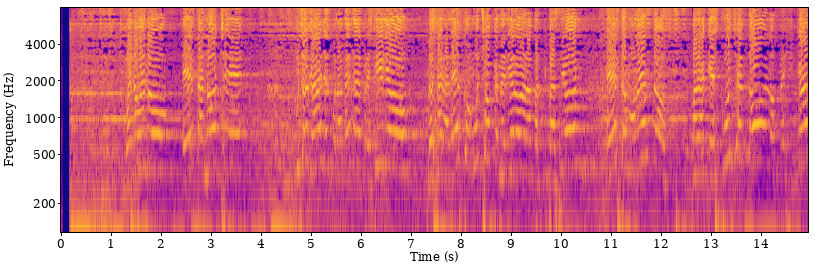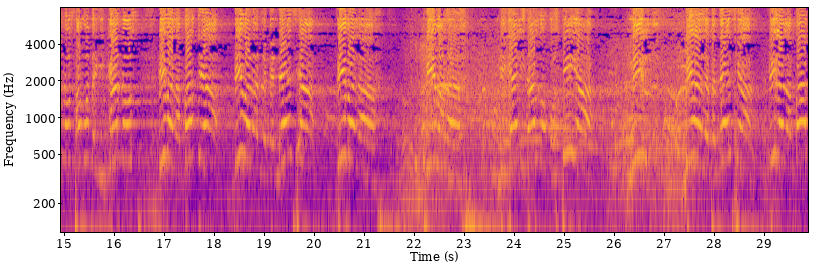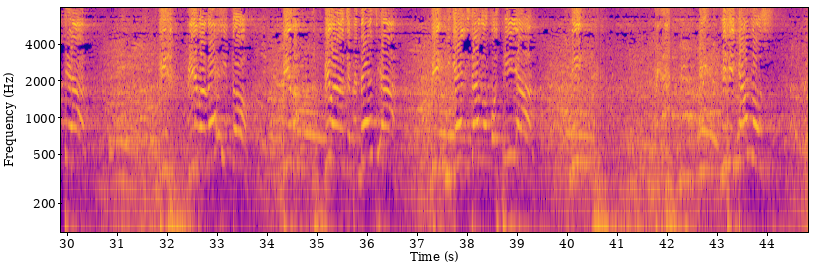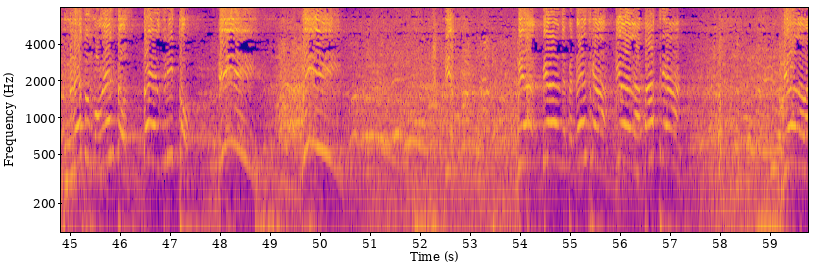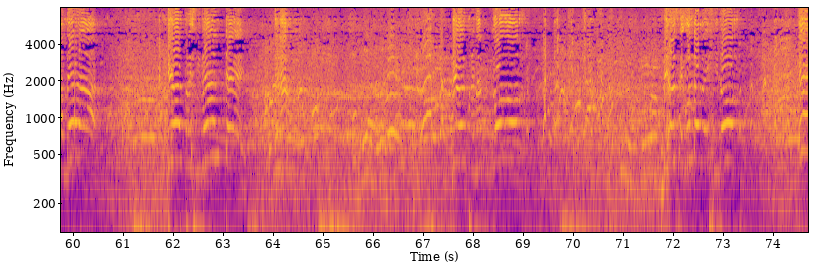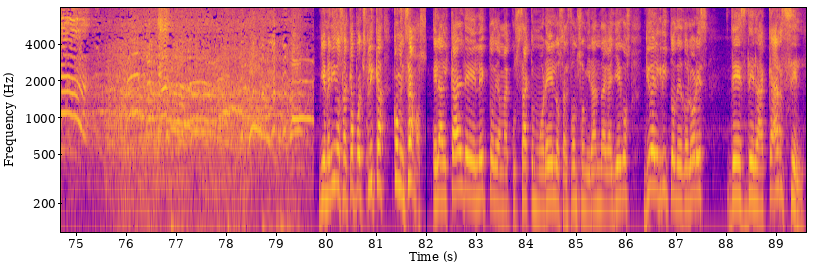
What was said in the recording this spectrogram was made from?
Bienvenidos al Capo Explica, comenzamos. El alcalde electo de Amacuzac, Morelos, Alfonso Miranda Gallegos, dio el grito de dolores desde la cárcel.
